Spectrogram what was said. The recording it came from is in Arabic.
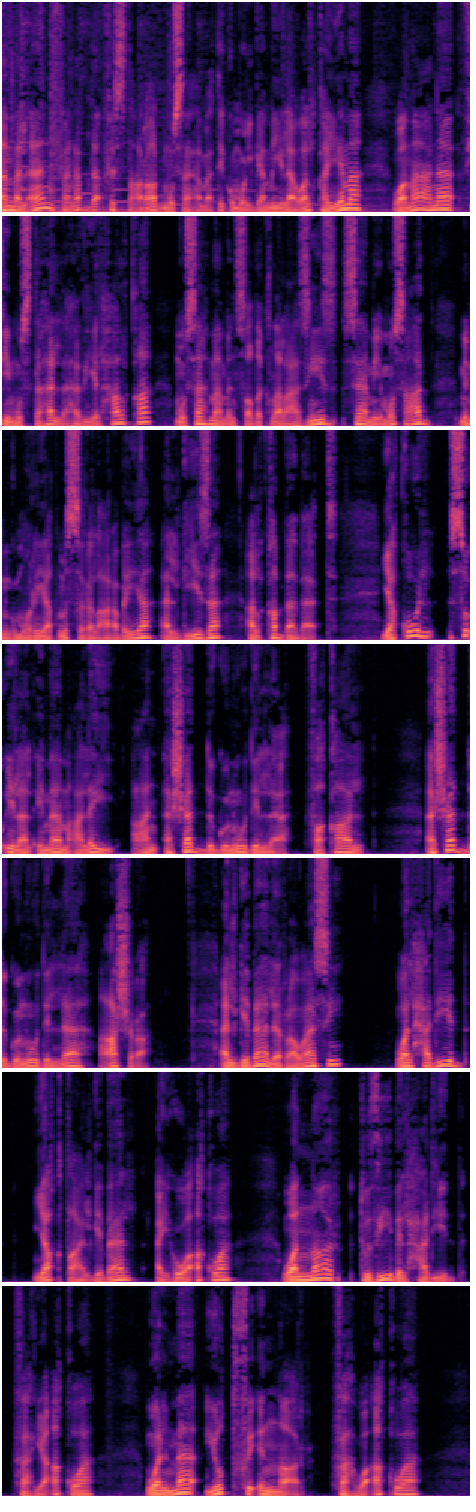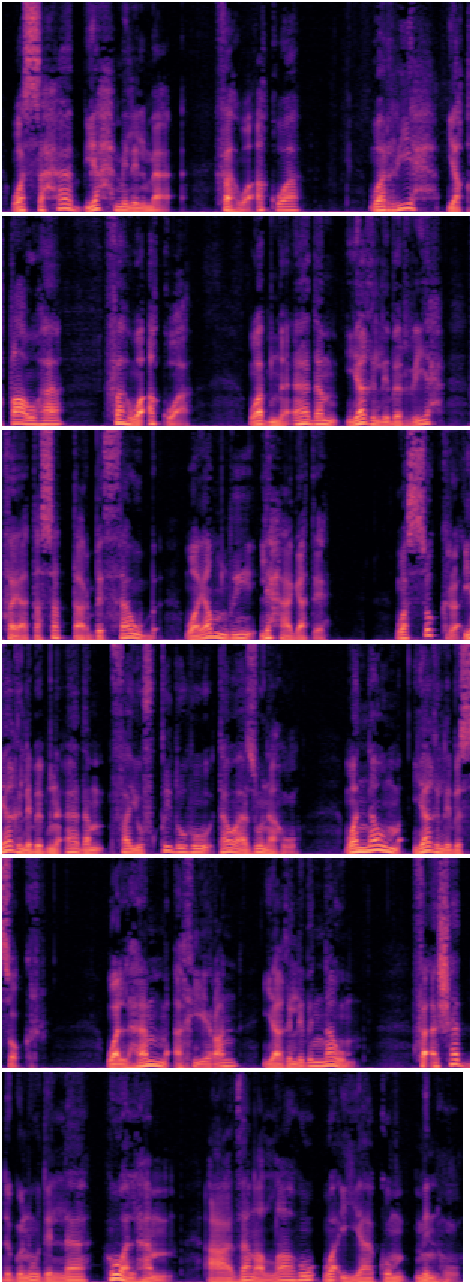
أما الآن فنبدأ في استعراض مساهماتكم الجميلة والقيمة ومعنا في مستهل هذه الحلقة مساهمة من صديقنا العزيز سامي مسعد من جمهورية مصر العربية الجيزة القبابات. يقول سئل الإمام علي عن أشد جنود الله فقال أشد جنود الله عشرة. الجبال الرواسي والحديد يقطع الجبال أي هو أقوى والنار تذيب الحديد فهي أقوى. والماء يطفئ النار فهو أقوى والسحاب يحمل الماء فهو أقوى والريح يقطعها فهو أقوى وابن آدم يغلب الريح فيتستر بالثوب ويمضي لحاجته والسكر يغلب ابن آدم فيفقده توازنه والنوم يغلب السكر والهم أخيرا يغلب النوم فأشد جنود الله هو الهم. أعاذنا الله وإياكم منه.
